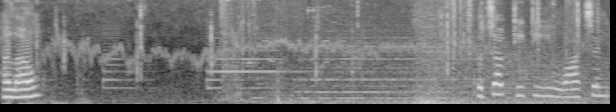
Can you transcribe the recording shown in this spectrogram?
Hello? What's up, TTV Watson?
